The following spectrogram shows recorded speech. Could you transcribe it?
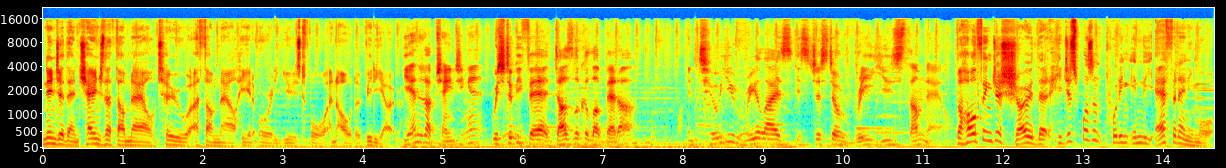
Ninja then changed the thumbnail to a thumbnail he had already used for an older video. He ended up changing it, which to be fair, does look a lot better until you realize it's just a reused thumbnail. The whole thing just showed that he just wasn't putting in the effort anymore.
